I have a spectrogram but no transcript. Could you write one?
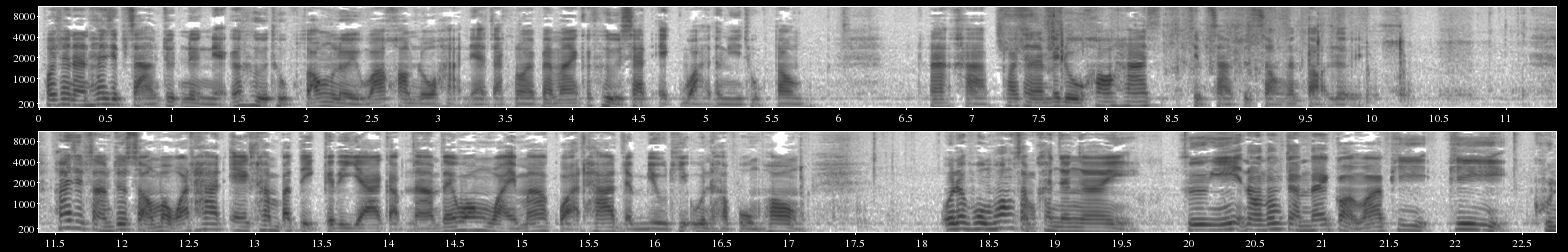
เพราะฉะนั้น 53.1 เนี่ยก็คือถูกต้องเลยว่าความโลหะเนี่ยจากน้อยไปมากก็คือ z x y ตรงนี้ถูกต้องนะครับเพราะฉะนั้นไปดูข้อ 53.2 กันต่อเลย 53.2 บอกว่าธาตุ X ทำปฏิกิริยากับน้ำได้ว่องไวมากกว่าธาตุ W ที่อุณหภูมิห้อง อุณหภูมิห้องสำคัญยังไง คืองี้น้องต้องจำได้ก่อนว่าพี่พี่คุณ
